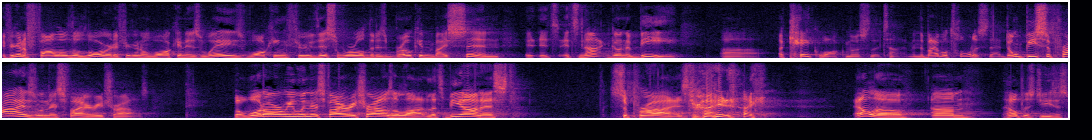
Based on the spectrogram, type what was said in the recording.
if you're gonna follow the Lord, if you're gonna walk in his ways, walking through this world that is broken by sin, it's, it's not gonna be uh, a cakewalk most of the time. And the Bible told us that. Don't be surprised when there's fiery trials. But what are we when there's fiery trials a lot? Let's be honest. Surprised, right? like, hello. Um, help us, Jesus.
